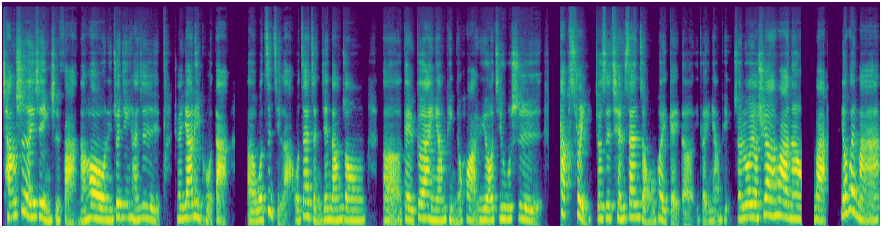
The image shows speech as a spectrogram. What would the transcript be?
尝试了一些饮食法，然后你最近还是觉得压力颇大，呃，我自己啦，我在整间当中，呃，给个案营养品的话，鱼油几乎是 top three，就是前三种我会给的一个营养品。所以如果有需要的话呢，把优惠码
